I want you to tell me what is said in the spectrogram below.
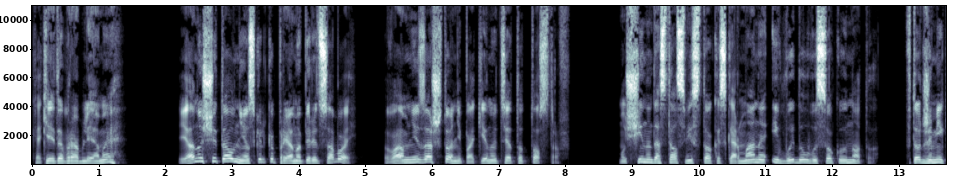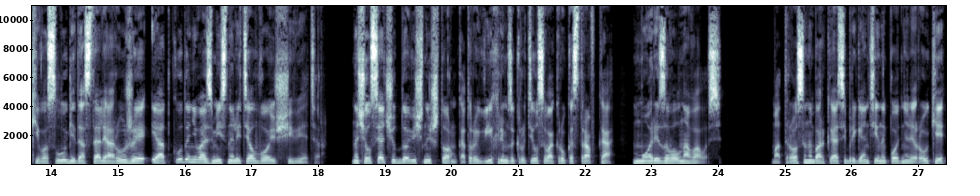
«Какие-то проблемы?» «Я насчитал несколько прямо перед собой. Вам ни за что не покинуть этот остров». Мужчина достал свисток из кармана и выдал высокую ноту. В тот же миг его слуги достали оружие, и откуда ни возьмись налетел воющий ветер. Начался чудовищный шторм, который вихрем закрутился вокруг островка. Море заволновалось. Матросы на баркасе бригантины подняли руки,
